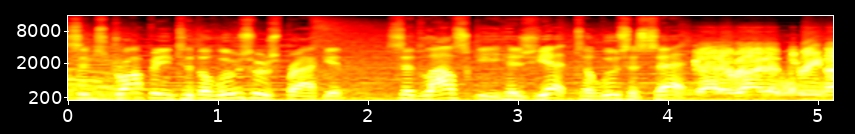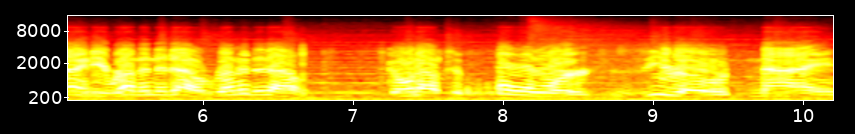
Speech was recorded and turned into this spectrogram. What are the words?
Since dropping to the losers bracket, Sadlowski has yet to lose a set. Got it right at 390, running it out, running it out. Going out to 409.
